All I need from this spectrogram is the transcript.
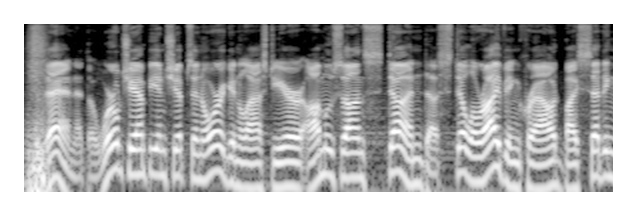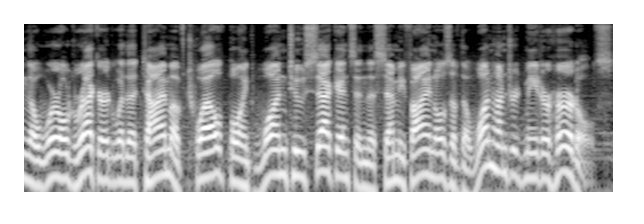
Then, at the World Championships in Oregon last year, Amusan stunned a still-arriving crowd by setting the world record with a time of 12.12 seconds in the semifinals of the 100-meter hurdles.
